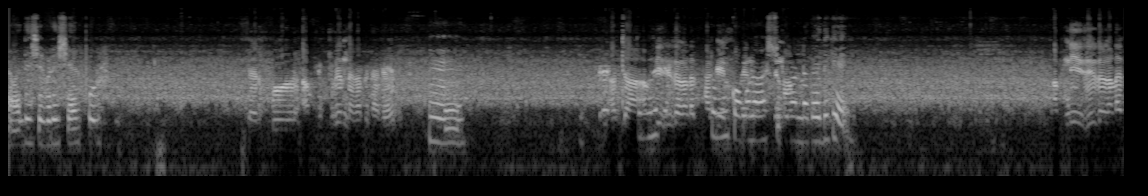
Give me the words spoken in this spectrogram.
আমার দেশের বাড়ি শেরপুর। এরপর আপনি পুরেন ঢাকাতে থাকেন? হুম। আচ্ছা আপনি যে জায়গাটা তুমি থাকেন কখনো আসছো পুরান ঢাকায় দিকে আপনি যে জায়গাটায়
